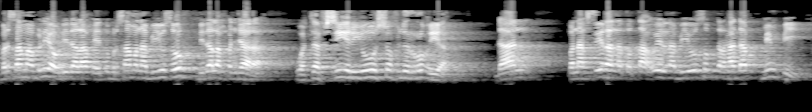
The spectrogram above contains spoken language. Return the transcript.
bersama beliau di dalam yaitu bersama Nabi Yusuf di dalam penjara wa tafsir Yusuf lirru'ya dan penafsiran atau takwil Nabi Yusuf terhadap mimpi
